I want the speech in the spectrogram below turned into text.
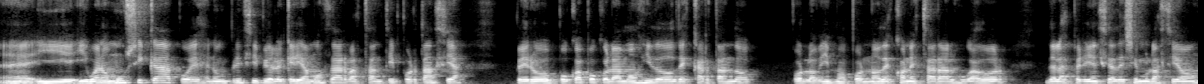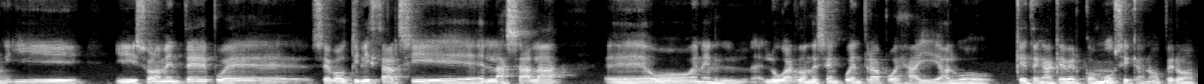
¿eh? Y, y bueno, música, pues en un principio le queríamos dar bastante importancia, pero poco a poco la hemos ido descartando por lo mismo, por no desconectar al jugador de la experiencia de simulación y, y solamente pues se va a utilizar si en la sala eh, o en el lugar donde se encuentra pues hay algo que tenga que ver con música, ¿no? Pero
